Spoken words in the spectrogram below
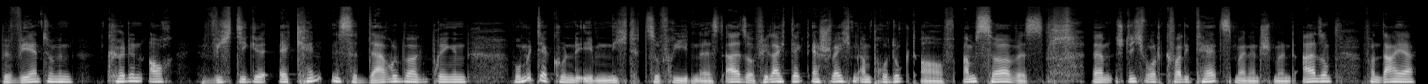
Bewertungen können auch wichtige Erkenntnisse darüber bringen, womit der Kunde eben nicht zufrieden ist. Also vielleicht deckt er Schwächen am Produkt auf, am Service, ähm, Stichwort Qualitätsmanagement. Also von daher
